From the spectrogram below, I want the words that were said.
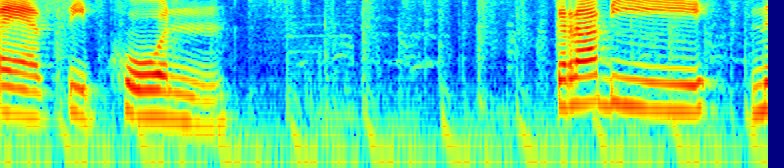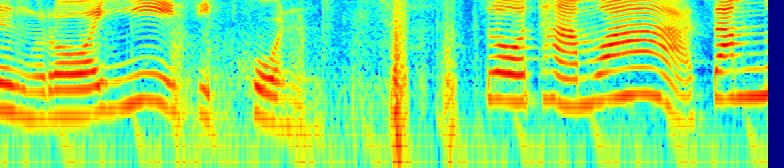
80 คน กระบี่ 120 คน โจทย์ถามว่าจำน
